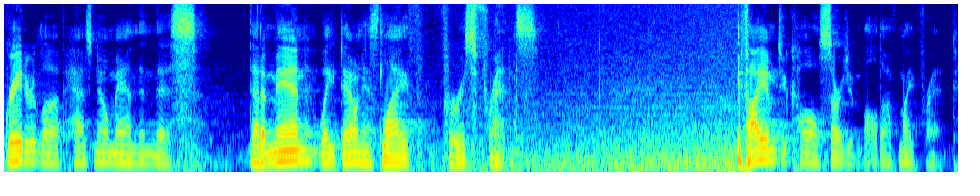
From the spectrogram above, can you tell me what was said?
Greater love has no man than this, that a man lay down his life for his friends. If I am to call Sergeant Balduf my friend,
